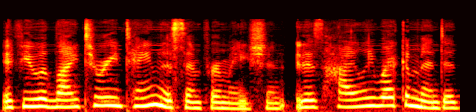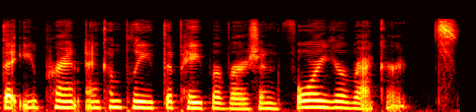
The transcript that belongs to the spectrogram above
If you would like to retain this information, it is highly recommended that you print and complete the paper version for your records.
